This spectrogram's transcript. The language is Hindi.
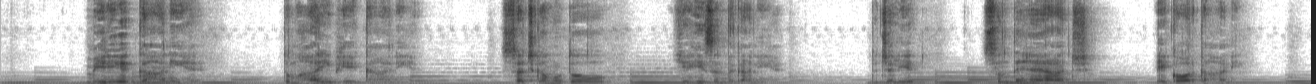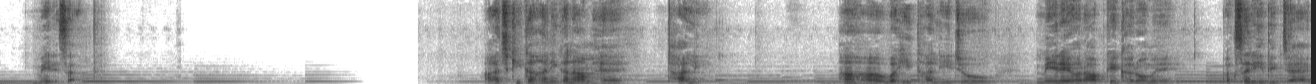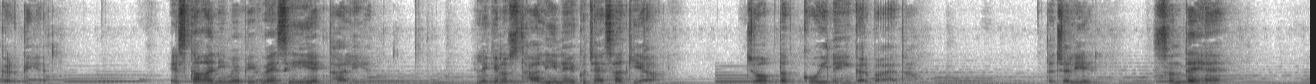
मेरी एक कहानी है, तुम्हारी भी एक कहानी है। सच कहूँ तो यही जिंदगानी है। तो चलिए, सुनते हैं आज एक और कहानी, मेरे साथ। आज की कहानी का नाम है थाली। हाँ हाँ वही थाली जो मेरे और आपके घरों में अक्सर ही दिख जाया करती है। इस कहानी में भी वैसी ही एक थाली है। लेकिन उस थाली ने कुछ ऐसा किया, जो अब तक कोई नहीं कर पाया था। तो चलिए, सुनते हैं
